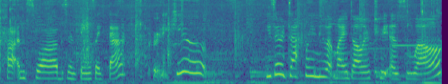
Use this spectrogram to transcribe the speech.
cotton swabs, and things like that. Pretty cute. These are definitely new at my Dollar Tree as well.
